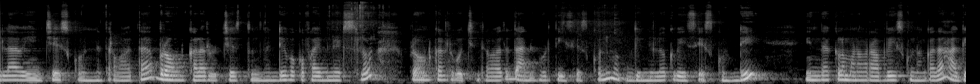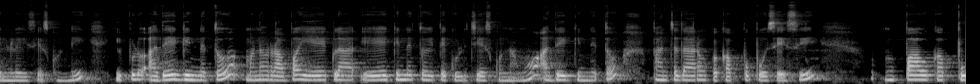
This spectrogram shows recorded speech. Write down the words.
ఇలా వేయించేసుకున్న తర్వాత బ్రౌన్ కలర్ వచ్చేస్తుందండి. ఒక ఫైవ్ మినిట్స్లో బ్రౌన్ కలర్ వచ్చిన తర్వాత దాన్ని కూడా తీసేసుకొని ఒక గిన్నెలోకి వేసేసుకోండి. ఇందాక మనం రవ్వ వేసుకున్నాం కదా ఆ గిన్నెలో వేసేసుకోండి. ఇప్పుడు అదే గిన్నెతో మనం రవ్వ ఏ గ్లా ఏ గిన్నెతో అయితే కులి చేసుకున్నామో అదే గిన్నెతో పంచదార ఒక కప్పు పోసేసి పావు కప్పు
